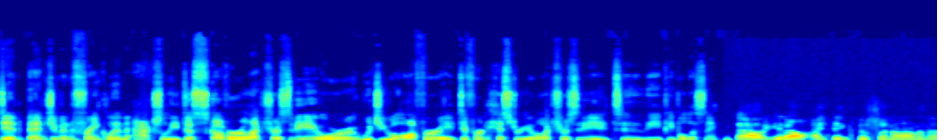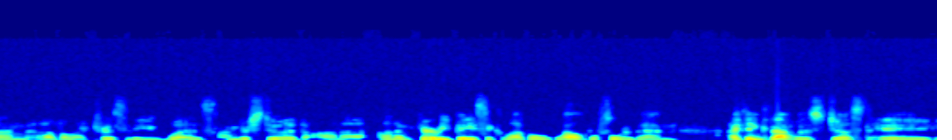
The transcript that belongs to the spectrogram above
did Benjamin Franklin actually discover electricity, or would you offer a different history of electricity to the people listening? Now, you know, I think the phenomenon of electricity was understood on a on a very basic level well before then. I think that was just a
